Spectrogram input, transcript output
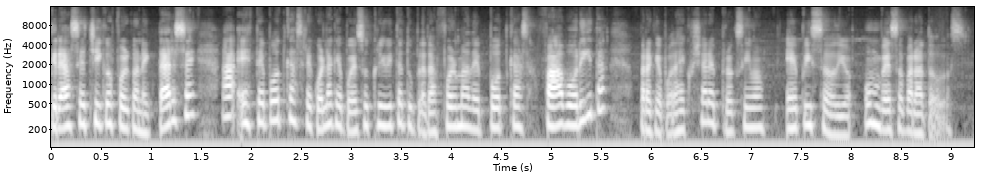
Gracias chicos por conectarse a este podcast. Recuerda que puedes suscribirte a tu plataforma de podcast favorita para que puedas escuchar el próximo episodio. Un beso para todos.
